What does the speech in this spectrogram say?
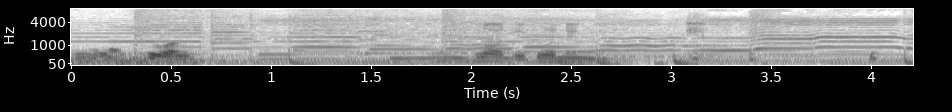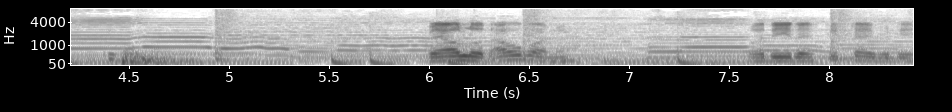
นี่หลังชวนอืมรอดอยู่ตัวหนึ่งอะไปเอาหลุดเอาก่อนนะพอดีเลยใกล้ๆพอดี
